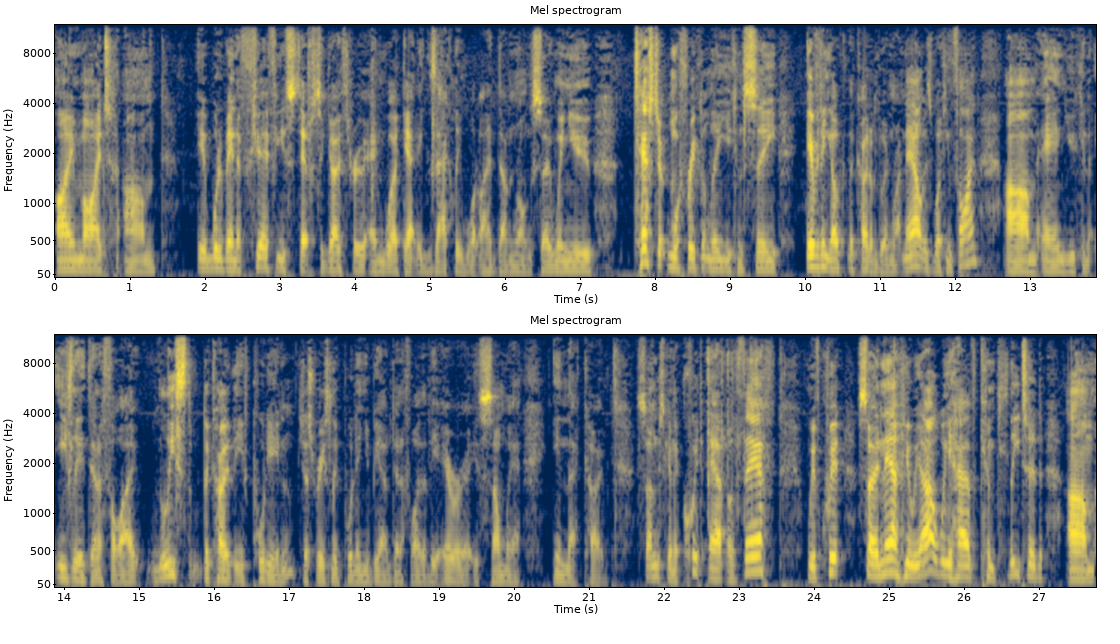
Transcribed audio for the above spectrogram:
I might um, it would have been a fair few steps to go through and work out exactly what I had done wrong. So when you test it more frequently, you can see everything the code I'm doing right now is working fine, um, and you can easily identify at least the code that you've put in, just recently put in, you'll be able to identify that the error is somewhere in that code. So I'm just going to quit out of there. we've quit. So now here we are. We have completed um,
